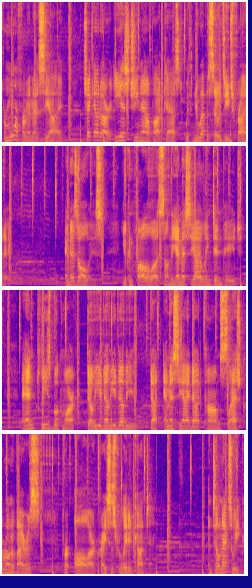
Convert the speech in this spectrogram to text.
For more from MSCI, check out our ESG Now podcast with new episodes each Friday. And as always, you can follow us on the MSCI LinkedIn page, and please bookmark www.msci.com slash coronavirus for all our crisis-related content. Until next week,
